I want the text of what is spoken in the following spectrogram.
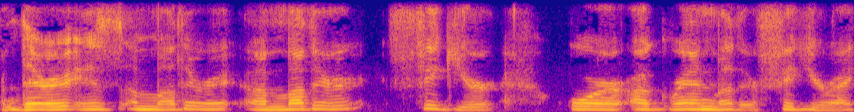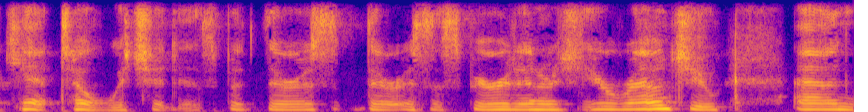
there is a mother a mother figure or a grandmother figure. I can't tell which it is but there is there is a spirit energy around you and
